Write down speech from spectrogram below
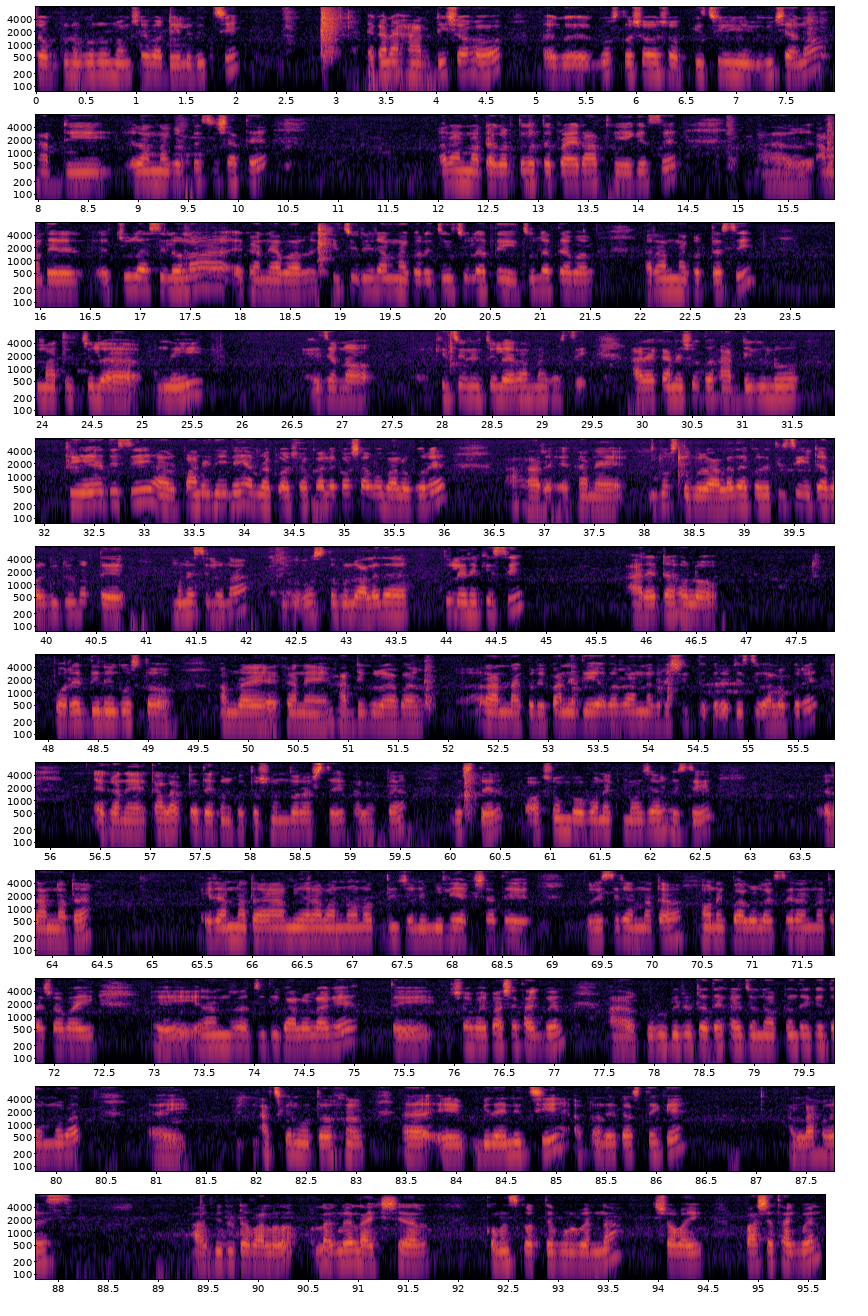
সবগুলো গরুর মাংস আবার ঢেলে দিচ্ছি। এখানে হাড্ডি সহ, গোস্ত সহ সব কিছুই মিশানো। হাড্ডি রান্না করতেছি সাথে। রান্নাটা করতে করতে প্রায় রাত হয়ে গেছে। আর আমাদের চুলা ছিল না, এখানে আবার খিচুড়ি রান্না করে যে চুলাতে, এই চুলাতে আবার রান্না করতেছি। মাটির চুলা নেই, এই জন্য খিচুড়ির চুলায় রান্না করছি। আর এখানে শুধু হাড্ডিগুলো ধুয়ে দিছি আর পানি দিই নেই, আমরা সকালে কষাবো ভালো করে। আর এখানে গোস্তগুলো আলাদা করে দিছি, এটা আবার ভিডিও করতে মনে ছিল না। গোস্তগুলো আলাদা তুলে রেখেছি। আর এটা হলো পরের দিনে গোস্ত। আমরা এখানে হাড্ডিগুলো আবার রান্না করে, পানি দিয়ে আবার রান্না করে, সিদ্ধ করে দিচ্ছি ভালো করে। এখানে কালারটা দেখুন কত সুন্দর আসছে কালারটা গোস্তের অসম্ভব অনেক মজার হয়েছে রান্নাটা। এই রান্নাটা আমি আর আমার ননদ দুইজনে মিলে একসাথে করেছি রান্নাটা। অনেক ভালো লাগছে রান্নাটা, সবাই এই রান্নাটা যদি ভালো লাগে তো সবাই পাশে থাকবেন। আর পুরো ভিডিওটা দেখার জন্য আপনাদেরকে ধন্যবাদ। এই আজকের মতো এই বিদায় নিচ্ছি আপনাদের কাছ থেকে। আল্লাহ হাফেজ। আর ভিডিওটা ভালো লাগলে লাইক, শেয়ার, কমেন্টস করতে ভুলবেন না। সবাই পাশে থাকবেন।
